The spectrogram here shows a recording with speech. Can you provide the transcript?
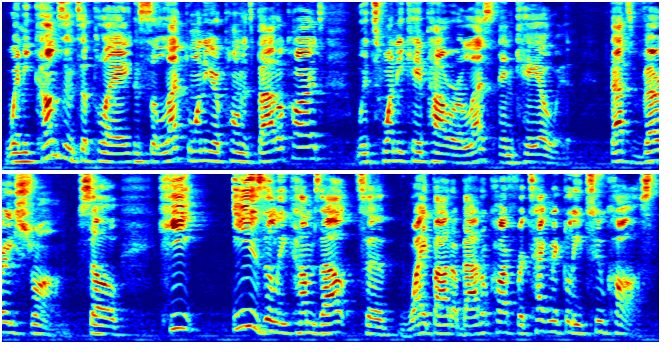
When he comes into play, and select one of your opponent's battle cards with 20k power or less and KO it. That's very strong. So he easily comes out to wipe out a battle card for technically two costs.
